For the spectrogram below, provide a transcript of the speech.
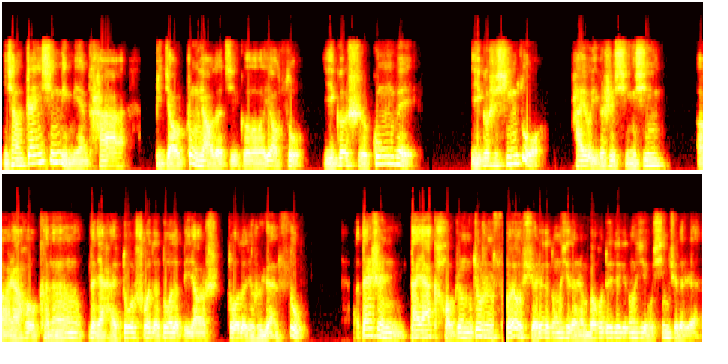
你像占星里面，它比较重要的几个要素，一个是宫位，一个是星座，还有一个是行星，啊，然后可能大家还多说的多的比较多的就是元素。但是大家考证，就是所有学这个东西的人，包括对这个东西有兴趣的人，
